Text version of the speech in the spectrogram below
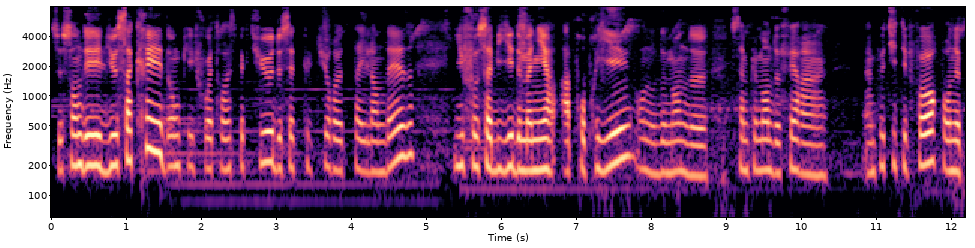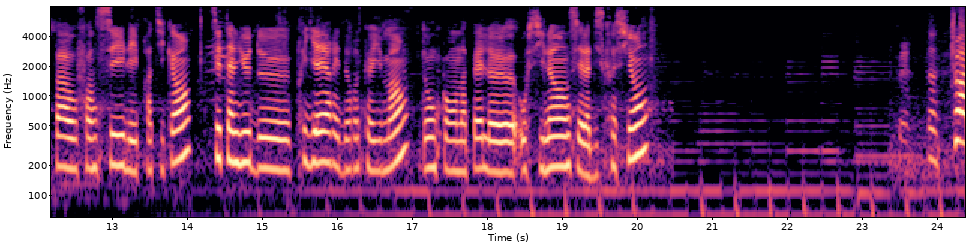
Ce sont des lieux sacrés, donc il faut être respectueux de cette culture thaïlandaise. Il faut s'habiller de manière appropriée. On nous demande euh, simplement de faire un, petit effort pour ne pas offenser les pratiquants. C'est un lieu de prière et de recueillement, donc on appelle euh, au silence et à la discrétion. Euh, Chua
